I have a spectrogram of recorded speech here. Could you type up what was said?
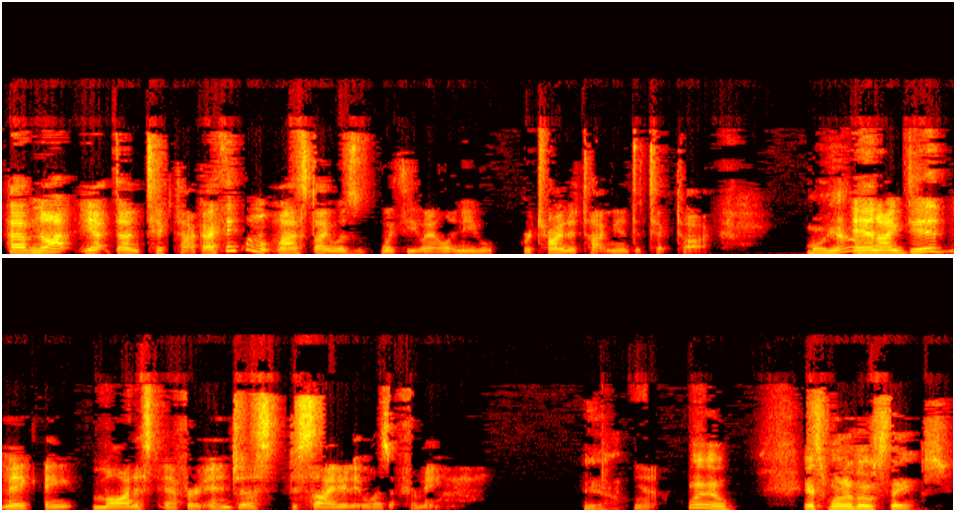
Have not yet done TikTok. I think when last I was with you, Alan, you were trying to talk me into TikTok. Well, yeah. And I did make a modest effort and just decided it wasn't for me. yeah. Yeah. Well, it's one of those things.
